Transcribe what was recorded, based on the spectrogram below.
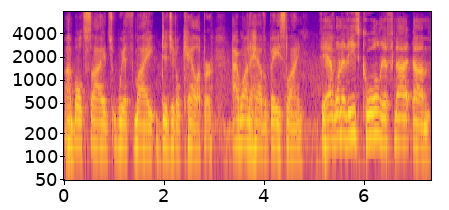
on both sides with my digital caliper. I want to have a baseline if you have one of these, cool. If not, um,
